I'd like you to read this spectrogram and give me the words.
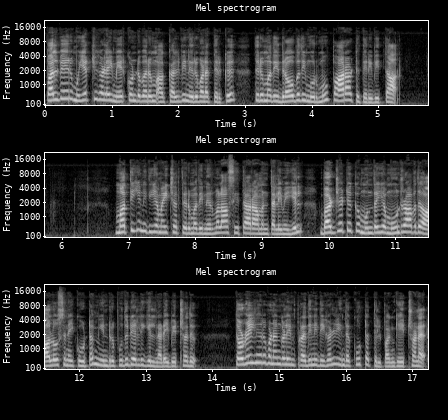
பல்வேறு முயற்சிகளை மேற்கொண்டு வரும் அக்கல்வி நிறுவனத்திற்கு திருமதி திரௌபதி முர்மு பாராட்டு தெரிவித்தார். மத்திய நிதியமைச்சர் திருமதி நிர்மலா சீதாராமன் தலைமையில் பட்ஜெட்டுக்கு முந்தைய மூன்றாவது ஆலோசனைக் கூட்டம் இன்று புதுடெல்லியில் நடைபெற்றது. தொழில் நிறுவனங்களின் பிரதிநிதிகள் இந்த கூட்டத்தில் பங்கேற்றனர்.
